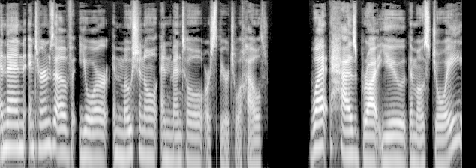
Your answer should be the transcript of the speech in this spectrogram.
And then in terms of your emotional and mental or spiritual health, what has brought you the most joy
